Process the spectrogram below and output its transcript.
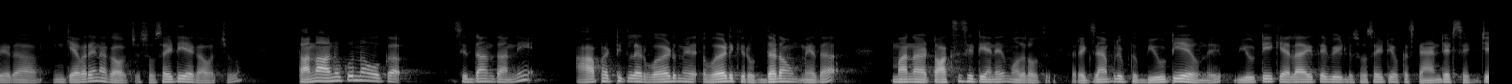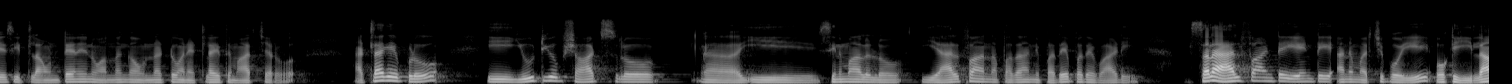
లేదా ఇంకెవరైనా కావచ్చు, సొసైటీయే కావచ్చు. తను అనుకున్న ఒక సిద్ధాంతాన్ని ఆ పర్టిక్యులర్ వర్డ్ మీ వర్డ్‌కి రుద్దడం మీద మన టాక్సిసిటీ అనేది మొదలవుతుంది ఫర్ ఎగ్జాంపుల్ ఇప్పుడు బ్యూటీయే ఉంది. బ్యూటీకి ఎలా అయితే వీళ్ళు సొసైటీ ఒక స్టాండర్డ్ సెట్ చేసి ఇట్లా ఉంటేనే నువ్వు అందంగా ఉన్నట్టు అని ఎట్లా అయితే మార్చారో అట్లాగే ఇప్పుడు ఈ యూట్యూబ్ షార్ట్స్‌లో ఈ సినిమాలలో ఈ ఆల్ఫా అన్న పదాన్ని పదే పదే వాడి అసలు ఆల్ఫా అంటే ఏంటి అని మర్చిపోయి ఒక ఇలా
